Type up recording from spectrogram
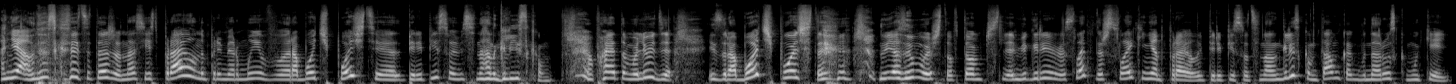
А не, у нас, кстати, тоже, у нас есть правило, например, мы в рабочей почте переписываемся на английском, поэтому люди из рабочей почты, ну, я думаю, что в том числе мигрируют в Slack, потому что в Slack нет правила переписываться на английском, там как бы на русском окей.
